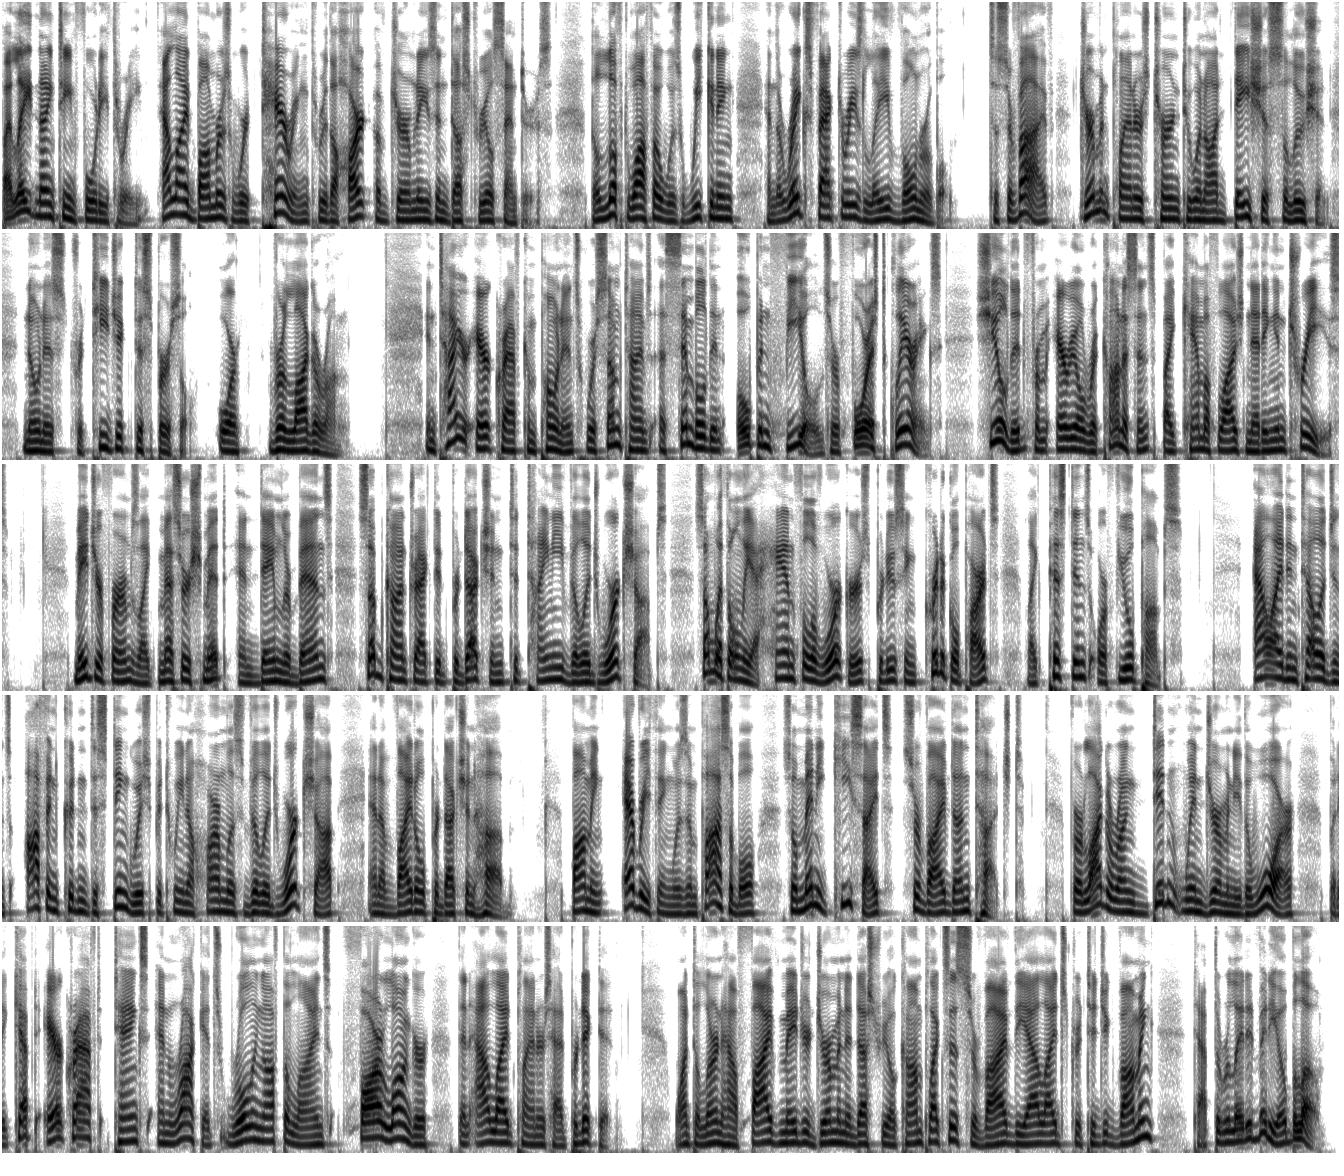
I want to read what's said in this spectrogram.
By late 1943, Allied bombers were tearing through the heart of Germany's industrial centers. The Luftwaffe was weakening, and the Reich's factories lay vulnerable. To survive, German planners turned to an audacious solution known as strategic dispersal, or Verlagerung. Entire aircraft components were sometimes assembled in open fields or forest clearings, shielded from aerial reconnaissance by camouflage netting and trees. Major firms like Messerschmitt and Daimler-Benz subcontracted production to tiny village workshops, some with only a handful of workers producing critical parts like pistons or fuel pumps. Allied intelligence often couldn't distinguish between a harmless village workshop and a vital production hub. Bombing everything was impossible, so many key sites survived untouched. Verlagerung didn't win Germany the war, but it kept aircraft, tanks, and rockets rolling off the lines far longer than Allied planners had predicted. Want to learn how five major German industrial complexes survived the Allied strategic bombing? Tap the related video below.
